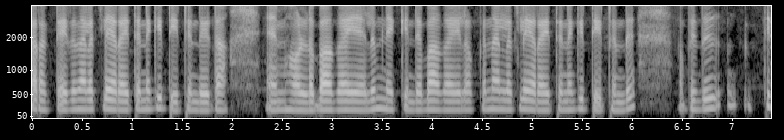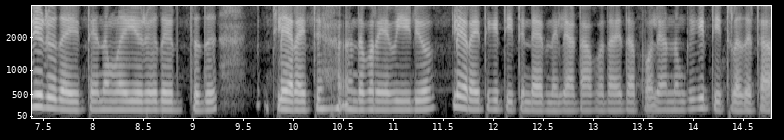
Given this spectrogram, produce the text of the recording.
കറക്റ്റായിട്ട് നല്ല ക്ലിയർ ആയിട്ട് തന്നെ കിട്ടിയിട്ടുണ്ട് കേട്ടോ. എം ഹോളിന്റെ ഭാഗമായാലും നെക്കിന്റെ ഭാഗമായാലും ഒക്കെ നല്ല ക്ലിയർ ആയിട്ട് തന്നെ കിട്ടിയിട്ടുണ്ട്. അപ്പോൾ ഇത് ഇത്തിരി ഒരു ഇതായിട്ട് നമ്മൾ ഈ ഒരു ഇത് എടുത്തത് ക്ലിയർ ആയിട്ട് എന്താ പറയുക വീഡിയോ ക്ലിയർ ആയിട്ട് കിട്ടിയിട്ടുണ്ടായിരുന്നില്ല കേട്ടോ. അപ്പോൾ അതായത് അതുപോലെയാണ് നമുക്ക് കിട്ടിയിട്ടുള്ളത് കേട്ടോ.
